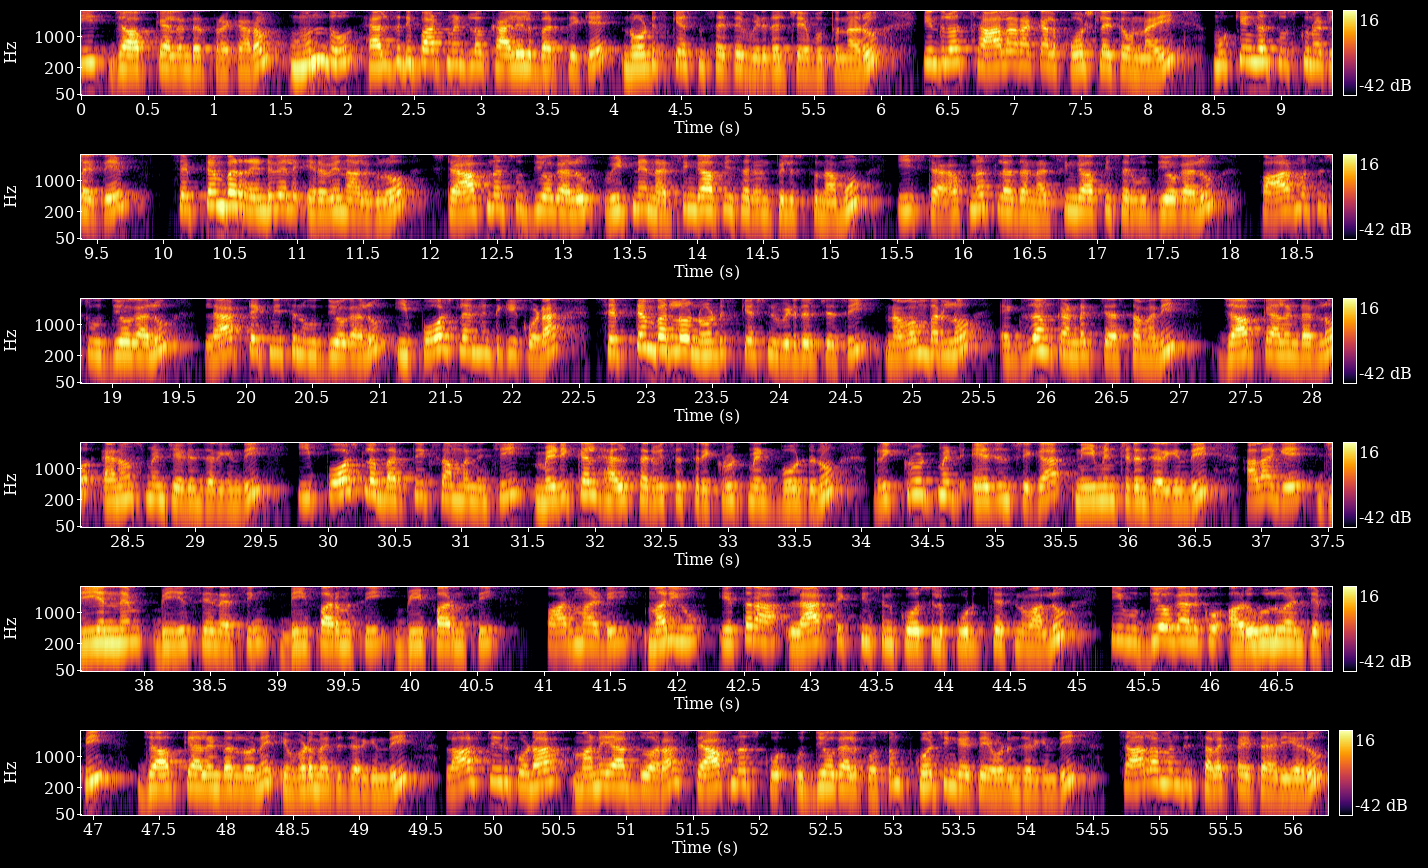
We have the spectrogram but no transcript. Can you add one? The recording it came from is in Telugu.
ఈ జాబ్ క్యాలెండర్ ప్రకారం ముందు హెల్త్ డిపార్ట్మెంట్లో ఖాళీల భర్తీకే నోటిఫికేషన్స్ అయితే విడుదల చేయబోతున్నారు. ఇందులో చాలా రకాల పోస్టులు అయితే ఉన్నాయి. ముఖ్యంగా చూసుకున్నట్లయితే సెప్టెంబర్ రెండు వేల ఇరవై నాలుగులో స్టాఫ్ నర్స్ ఉద్యోగాలు వీటినే నర్సింగ్ ఆఫీసర్ అని పిలుస్తున్నాము. ఈ స్టాఫ్ నర్స్ లేదా నర్సింగ్ ఆఫీసర్ ఉద్యోగాలు ఫార్మసిస్ట్ ఉద్యోగాలు ల్యాబ్ టెక్నీషియన్ ఉద్యోగాలు ఈ పోస్టులన్నింటికీ కూడా సెప్టెంబర్లో నోటిఫికేషన్ విడుదల చేసి నవంబర్లో ఎగ్జామ్ కండక్ట్ చేస్తామని జాబ్ క్యాలెండర్లో అనౌన్స్మెంట్ చేయడం జరిగింది. ఈ పోస్టుల భర్తీకి సంబంధించి మెడికల్ హెల్త్ సర్వీసెస్ రిక్రూట్మెంట్ బోర్డును రిక్రూట్మెంట్ ఏజెన్సీగా నియమించడం జరిగింది. అలాగే GNM BSc nursing D pharmacy B pharmacy Pharm D మరియు ఇతర ల్యాబ్ టెక్నీషియన్ కోర్సులు పూర్తి చేసిన వాళ్ళు ఈ ఉద్యోగాలకు అర్హులు అని చెప్పి జాబ్ క్యాలెండర్లోనే ఇవ్వడం అయితే జరిగింది. లాస్ట్ ఇయర్ కూడా మన యాప్ ద్వారా స్టాఫ్ నర్స్ ఉద్యోగాల కోసం కోచింగ్ అయితే ఇవ్వడం జరిగింది. చాలామంది సెలెక్ట్ అయితే అడిగారు.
